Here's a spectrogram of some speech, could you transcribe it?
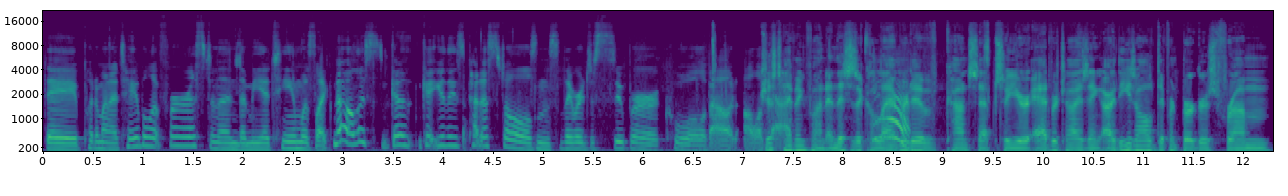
they put them on a table at first, and then the Mia team was like, "No, let's get get you these pedestals," and so they were just super cool about all of Just that. Just having fun. And this is a collaborative concept. So you're advertising. Are these all different burgers from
